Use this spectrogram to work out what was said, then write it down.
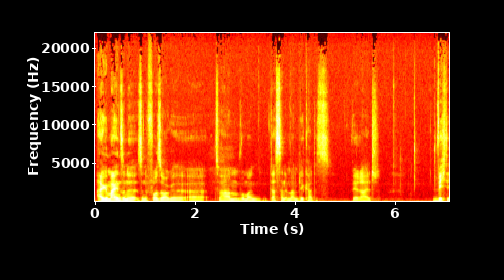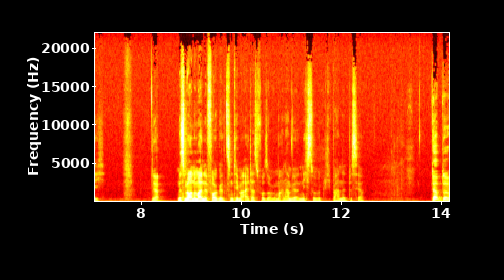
allgemein so eine, so eine Vorsorge äh, zu haben, wo man das dann immer im Blick hat, das wäre halt wichtig. Ja. Müssen wir auch nochmal eine Folge zum Thema Altersvorsorge machen, haben wir nicht so wirklich behandelt bisher. Ja, da,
